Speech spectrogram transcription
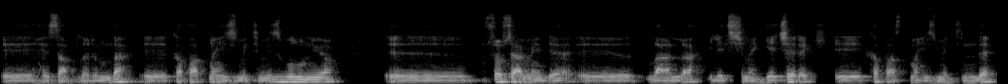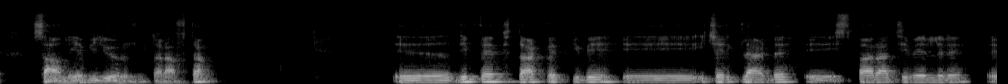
e, hesaplarında e, kapatma hizmetimiz bulunuyor. E, sosyal medyalarla iletişime geçerek e, kapatma hizmetini de sağlayabiliyoruz bu tarafta. E, Deep Web, Dark Web gibi e, içeriklerde e, istihbarati verileri e,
